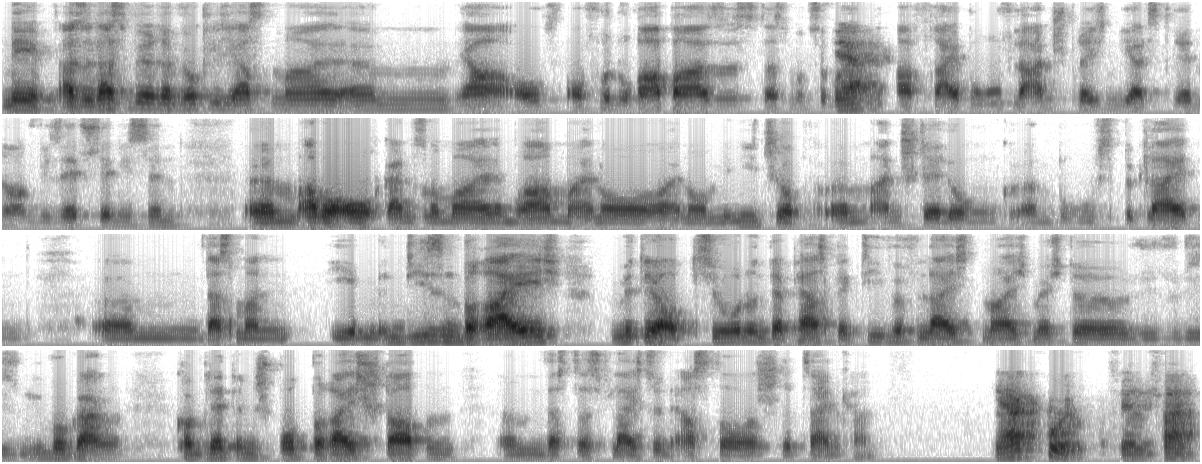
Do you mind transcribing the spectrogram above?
Nee, also das wäre wirklich erstmal ähm, ja, auf, auf Honorarbasis, dass wir zum ja. Beispiel Freiberufler ansprechen, die als Trainer irgendwie selbstständig sind, ähm, aber auch ganz normal im Rahmen einer, einer Minijob-Anstellung ähm, berufsbegleitend, ähm, dass man eben in diesem Bereich mit der Option und der Perspektive vielleicht mal, ich möchte diesen Übergang komplett in den Sportbereich starten, ähm, dass das vielleicht so ein erster Schritt sein kann. Ja, cool, auf jeden Fall.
